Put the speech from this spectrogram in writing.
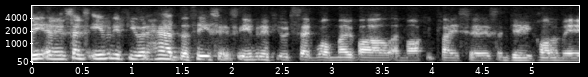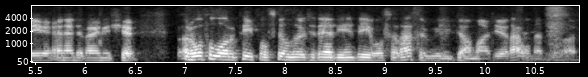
in a sense, even if you had had the thesis, even if you had said, well, mobile and marketplaces and gig economy and end of ownership, an awful lot of people still looked at Airbnb. Well, so that's a really dumb idea. That will never work.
